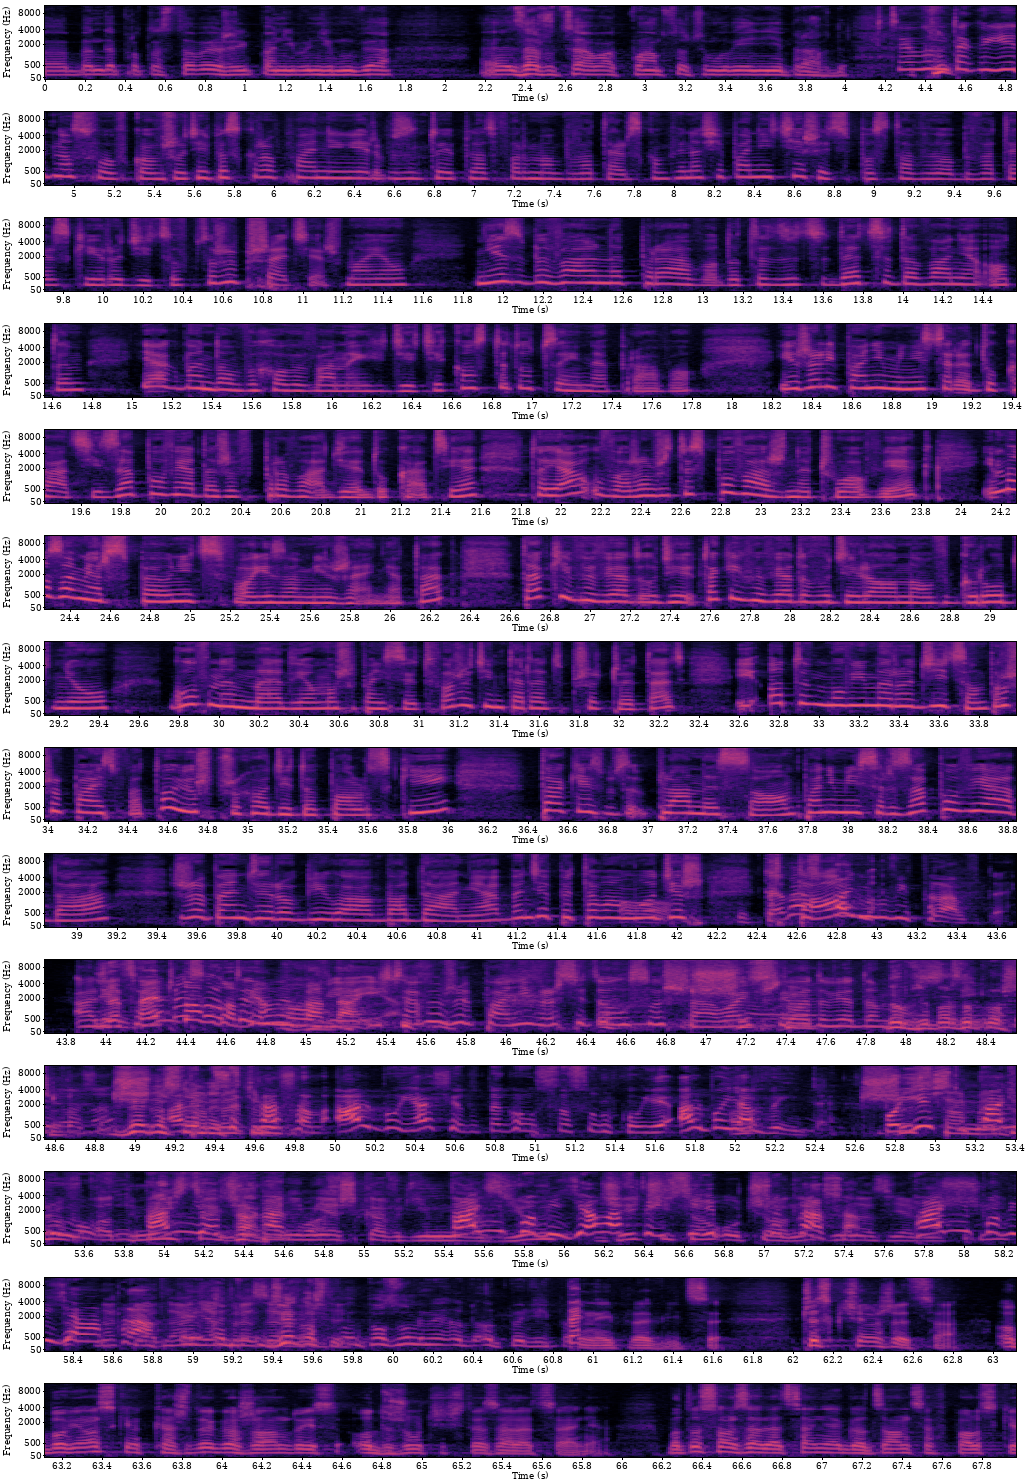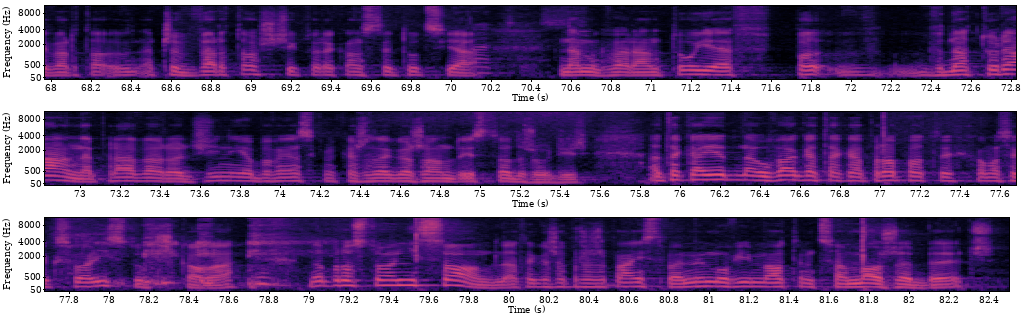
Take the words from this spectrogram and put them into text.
e, będę protestował, jeżeli pani będzie mówiła, e, zarzucała kłamstwo czy mówienie nieprawdy. Chciałabym takie jedno słówko wrzucić, bo skoro pani nie reprezentuje Platformę Obywatelską, powinna się pani cieszyć z postawy obywatelskiej rodziców, którzy przecież mają niezbywalne prawo do decy- decydowania o tym, jak będą wychowywane ich dzieci, konstytucyjne prawo. Jeżeli pani minister edukacji zapowiada, że wprowadzi edukację, to ja uważam, że to jest poważny człowiek i ma zamiar spełnić swoje zamierzenia, tak? Taki wywiad, udzie- takich wywiadów udzielono w grudniu głównym mediom, może pani sobie tworzyć internet, przeczytać. Przeczytać. I o tym mówimy rodzicom. Proszę Państwa, to już przychodzi do Polski, takie plany są. Pani minister zapowiada, że będzie robiła badania, będzie pytała młodzież, I teraz kto... pani mówi prawdę, Ale że ja cały czas o tym mówię badania. i chciałabym, żeby pani wreszcie to usłyszała i przyjęła do wiadomości. Dobrze, bardzo proszę. Grzegorz Ale przepraszam, albo ja się do tego ustosunkuję, albo ja wyjdę. Bo 300 jeśli pani mówi, od pani miejsca, nie gdzie pani mieszka w Pani gimnazjum, powiedziała w tej chwili, uczone, przepraszam, pani powiedziała prawdę. E, Grzegorz, prezerwatyw. po- pozwólmy od, odpowiedzieć. innej prawicy, czy z Księżyca, obowiązkiem każdego rządu jest odrzucić te zalecenia, bo to są zalecenia godzące w polskie warto- znaczy w wartości, które konstytucja nam gwarantuje, w, po, w w naturalne prawa rodziny i obowiązkiem każdego rządu jest to odrzucić. A taka jedna uwaga, taka propos tych homoseksualistów w szkołach, no po prostu oni są, dlatego że proszę Państwa, my mówimy o tym, co może być,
